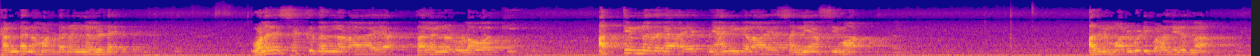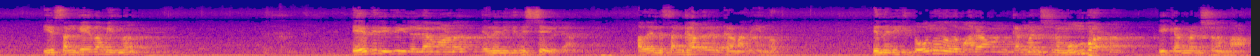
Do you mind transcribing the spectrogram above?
ഖണ്ഡന മണ്ഡലങ്ങളുടെ വളരെ ശക്തങ്ങളായ തലങ്ങൾ ഉളവാക്കി അത്യുന്നതരായ ജ്ഞാനികളായ സന്യാസിമാർ അതിന് മറുപടി പറഞ്ഞിരുന്ന ഈ സങ്കേതം ഇന്ന് ഏത് രീതിയിലെല്ലാമാണ് എന്ന് എനിക്ക് നിശ്ചയമില്ല. അതെന്റെ സംഘാടകർക്കാണ് അറിയുന്നത്. എന്ന് എനിക്ക് തോന്നുന്നത് മാരാമൺ കൺവെൻഷന് മുമ്പാണ് ഈ കൺവെൻഷൻ എന്നാണ്.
